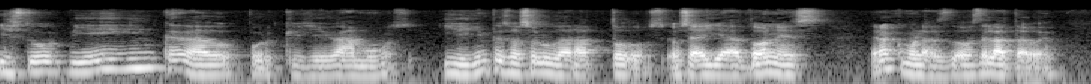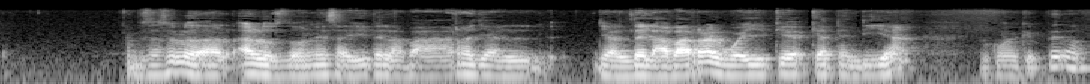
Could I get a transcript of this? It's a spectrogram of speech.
Y estuvo bien cagado porque llegamos y ella empezó a saludar a todos, o sea, y a dones, eran como las 2 de la tarde. Empezó a saludar a los dones ahí de la barra y al, y al de la barra, al güey que, que atendía. Y como, ¿qué pedo?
